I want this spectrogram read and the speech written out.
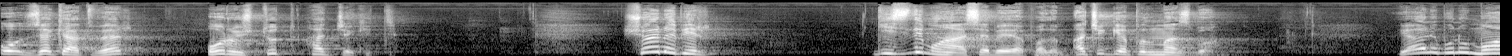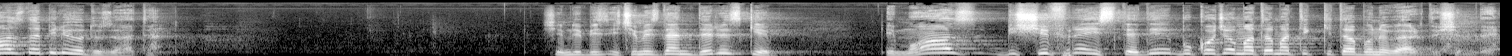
o zekat ver, oruç tut, hacca git. Şöyle bir gizli muhasebe yapalım. Açık yapılmaz bu. Yani bunu Muaz da biliyordu zaten. Şimdi biz içimizden deriz ki e, Muaz bir şifre istedi. Bu koca matematik kitabını verdi şimdi.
